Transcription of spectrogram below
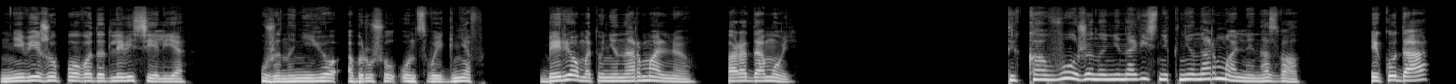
«Не вижу повода для веселья». Уже на нее обрушил он свой гнев. «Берем эту ненормальную. Пора домой». «Ты кого же на ненавистник ненормальный назвал? И куда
